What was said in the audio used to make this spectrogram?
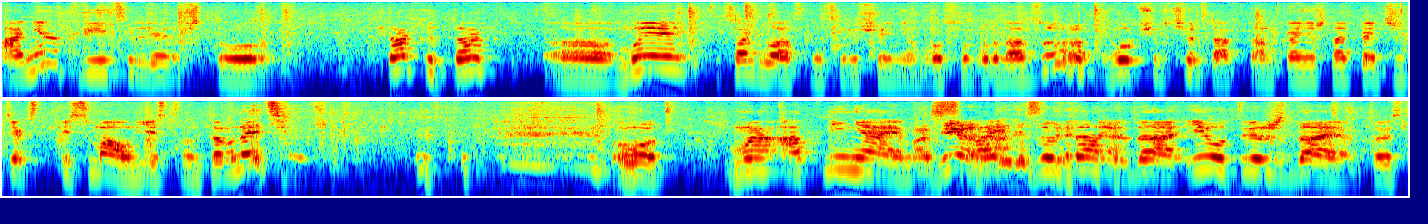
они ответили, что так и так, мы согласны с решением Рособорнадзора в общих чертах. Там, конечно, опять же, текст письма, он есть в интернете. Вот. Мы отменяем Победа! свои результаты, да, и утверждаем. То есть,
